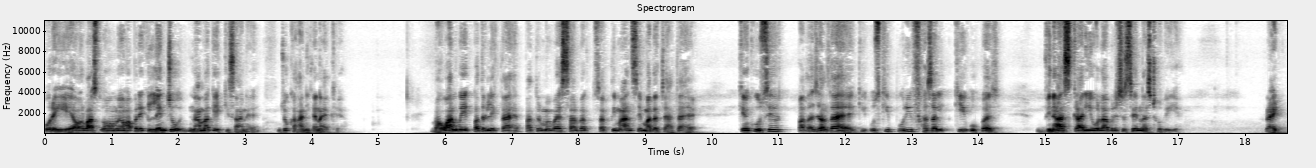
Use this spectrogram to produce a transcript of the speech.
हो रही है और वास्तव में वहाँ पर एक लेंचो नामक एक किसान है, जो कहानी का नायक है। भगवान को एक पत्र लिखता है। पत्र में वह सर्वशक्तिमान से मदद चाहता है, क्योंकि उसे पता चलता है कि उसकी पूरी फ़सल की उपज विनाशकारी ओलावृक्ष से नष्ट हो गई है। राइट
